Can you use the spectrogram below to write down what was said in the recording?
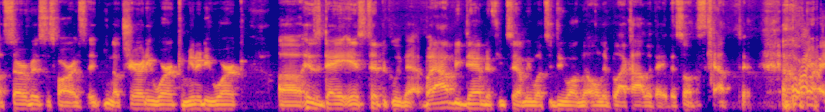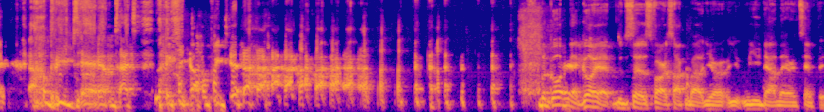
uh, service as far as you know, charity work, community work. Uh, his day is typically that, but I'll be damned if you tell me what to do on the only black holiday that's on this calendar. All Right. right, I'll be damned. That's like I'll be damned. but go ahead, go ahead. So as far as talking about your you, you down there in Tempe,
